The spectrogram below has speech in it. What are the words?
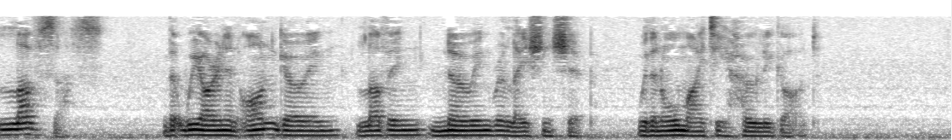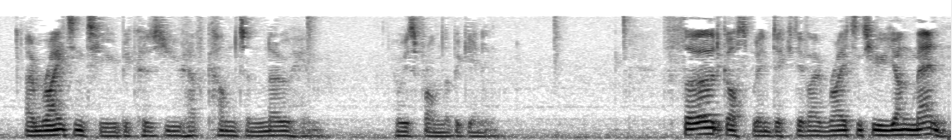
loves us that we are in an ongoing, loving, knowing relationship with an almighty, holy God. I'm writing to you because you have come to know him who is from the beginning. Third gospel indicative, I'm writing to you, young men,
